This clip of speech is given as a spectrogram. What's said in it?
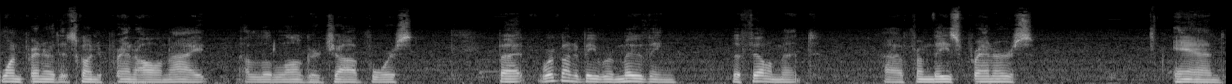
one printer that's going to print all night, a little longer job for us. But we're going to be removing the filament uh, from these printers and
